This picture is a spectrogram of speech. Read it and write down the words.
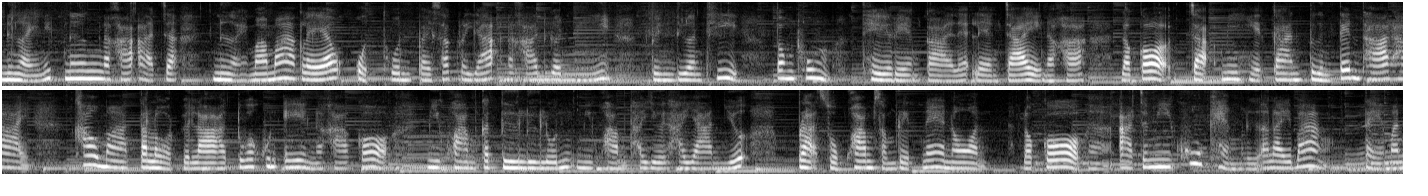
เหนื่อยนิดนึงนะคะ อาจจะเหนื่อยมามากแล้วอดทนไปสักระยะนะคะ เดือนนี้เป็นเดือนที่ต้องทุ่ม แรงกายและแรงใจนะคะ แล้วก็จะมีเหตุการณ์ตื่นเต้นท้าทาย เข้ามาตลอดเวลาตัวคุณเองนะคะ ก็มีความกระตือรือร้น มีความทะเยอทะยานเยอะประสบความสำเร็จแน่นอน แล้วก็อ่าอาจจะมีคู่แข่งหรืออะไรบ้าง แต่มัน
